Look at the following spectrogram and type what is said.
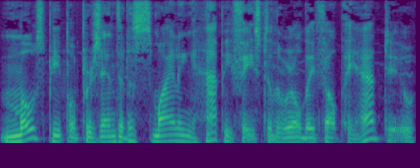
most people presented a smiling, happy face to the world they felt they had to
